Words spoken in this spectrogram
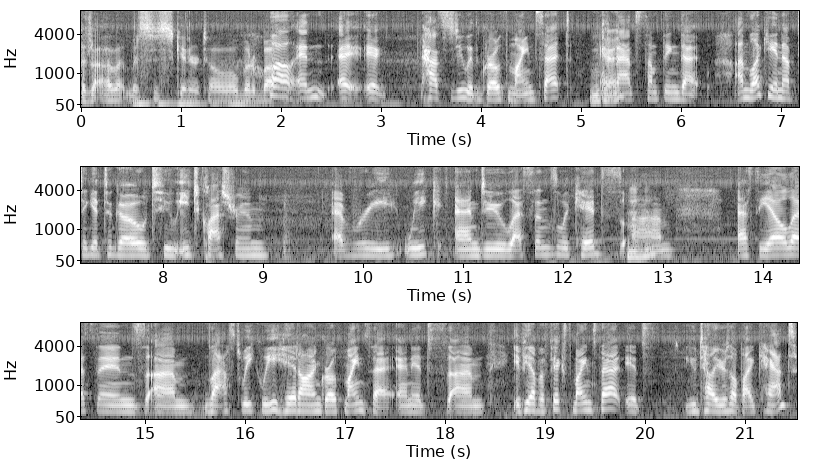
I'll I'll let Mrs. Skinner tell a little bit about. Well, that. and it, it has to do with growth mindset, Okay. and that's something that I'm lucky enough to get to go to each classroom every week and do lessons with kids. Um, SEL lessons. Um, last week we hit on growth mindset, and it's um, if you have a fixed mindset, it's you tell yourself I can't.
